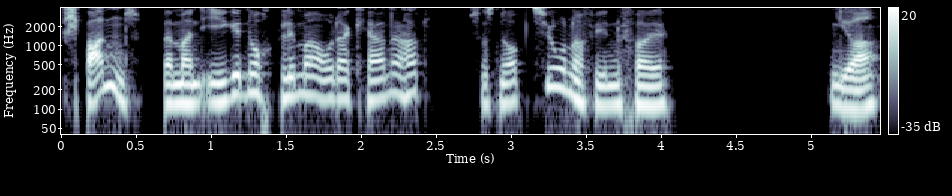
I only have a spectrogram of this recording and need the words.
spannend. Wenn man eh genug Glimmer oder Kerne hat, ist das eine Option auf jeden Fall. Ja.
